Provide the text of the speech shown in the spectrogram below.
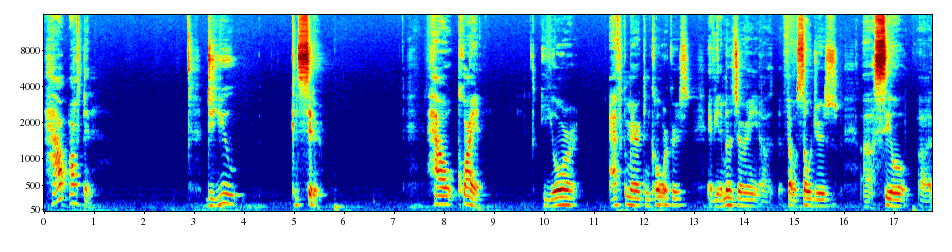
how often do you consider how quiet your African American coworkers, if you're in the military, uh, fellow soldiers, uh, SEAL, uh,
